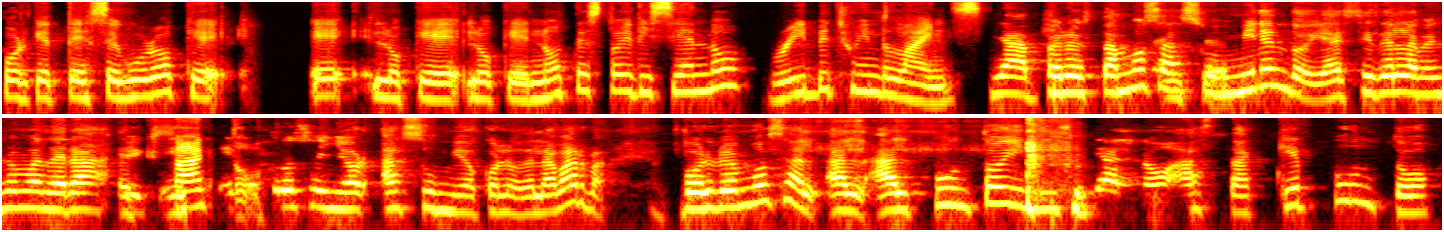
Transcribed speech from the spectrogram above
porque te aseguro que eh, lo que lo que no te estoy diciendo, read between the lines. Ya, pero estamos asumiendo, y así de la misma manera, eh, Exacto. el otro señor asumió con lo de la barba. Volvemos al, al, al punto inicial, ¿no? ¿Hasta qué punto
